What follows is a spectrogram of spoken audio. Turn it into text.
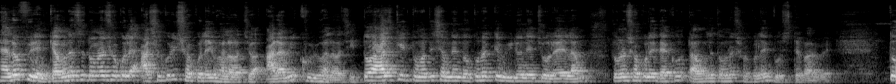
হ্যালো ফ্রেন্ড কেমন আছো তোমরা সকলে? আশা করি সকলেই ভালো আছো, আর আমি খুবই ভালো আছি। তো আজকে তোমাদের সামনে নতুন একটা ভিডিও নিয়ে চলে এলাম। তোমরা সকলে দেখো, তাহলে তোমরা সকলেই বুঝতে পারবে। তো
